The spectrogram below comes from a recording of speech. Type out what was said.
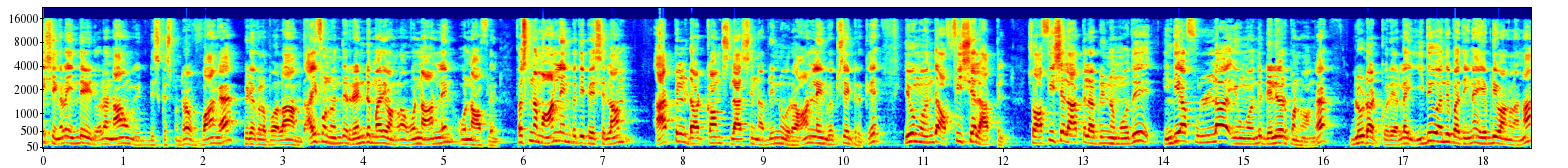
விஷயங்களை இந்த வீடியோவில் நான் உங்களுக்கு டிஸ்கஸ் பண்ணுறேன் வாங்க வீடியோக்குள்ளே போகலாம். ஐஃபோன் வந்து ரெண்டு மாதிரி வாங்கலாம். ஒன்று ஆன்லைன் ஒன்று ஆஃப்லைன் ஃபஸ்ட் நம்ம ஆன்லைன் பற்றி பேசலாம் ஆப்பிள் டாட் காம் ஸ்லாஷின் அப்படின்னு ஒரு ஆன்லைன் வெப்சைட் இருக்குது இவங்க வந்து official Apple so official Apple அப்படின்னும் போது இந்தியா ஃபுல்லாக இவங்க வந்து டெலிவர் பண்ணுவாங்க. ப்ளூ டாட் கொரியரில் இது வந்து பார்த்தீங்கன்னா எப்படி வாங்கலாம்னா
